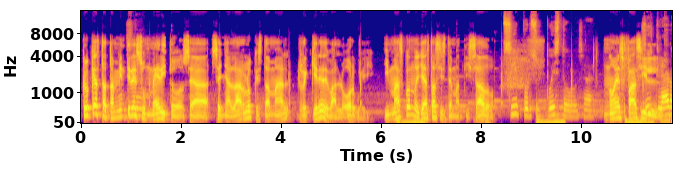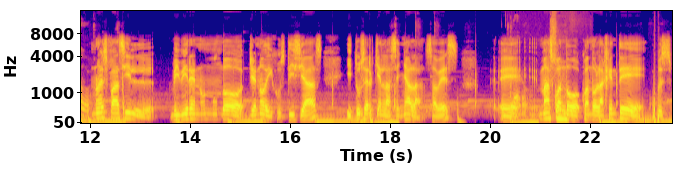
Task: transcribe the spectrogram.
Creo que hasta también tiene Sí. su mérito, o sea, señalar lo que está mal requiere de valor, güey. Y más cuando ya está sistematizado. Sí, por supuesto. O sea, No es sí, fácil, claro. no es fácil vivir en un mundo lleno de injusticias y tú ser quien las señala, ¿sabes? Eh, Claro. más Sí. cuando, cuando la gente, pues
